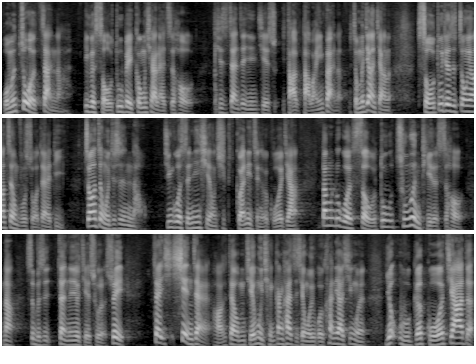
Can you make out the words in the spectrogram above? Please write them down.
我们作战啊，一个首都被攻下来之后。其实战争已经结束，打打完一半了。怎么这样讲呢？首都就是中央政府所在地，中央政府就是脑，经过神经系统去管理整个国家。当如果首都出问题的时候，那是不是战争就结束了？所以在现在啊，在我们节目前刚开始前，我我看了一下新闻，有五个国家的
